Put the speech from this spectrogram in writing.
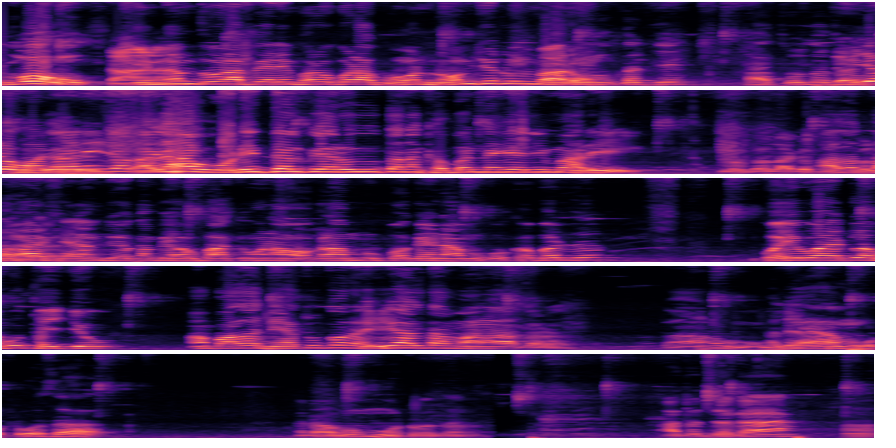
ઈમો હું. એમને દોરા પહેરીને ફરો ગોળા ગોળ નોમ જેટલું જ મારું. રોમ કરજે. સાચું તો જોજો હોના જો અલા અલ્યા ઓરિજિનલ પહેરું છું તને ખબર નહીં હજી મારી. આ તો તમારે શરમ થયો કે આવું બાકી ઓના ઓગળામાં હું પગે ના મૂકું ખબર છે? ભાઈ વા એટલે હું થઈ ગયો. આમ પાછા નેતું તો નહીં હાલતા મારા આગળ. તાણું હું. અલે આ મોટો છે. અરે હું મોટો છે. આ તો જગા. હા.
